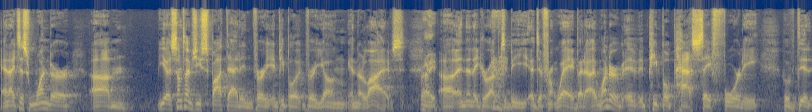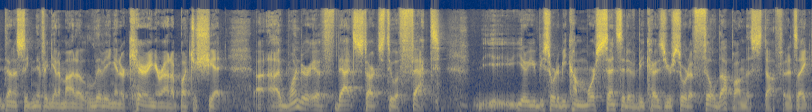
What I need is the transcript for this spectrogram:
and I just wonder. Um, you know, sometimes you spot that in very in people very young in their lives, Right. Uh, and then they grow up to be a different way. But I wonder if, if people past say forty who've did, done a significant amount of living and are carrying around a bunch of shit. Uh, I wonder if that starts to affect. You know, you sort of become more sensitive because you're sort of filled up on this stuff, and it's like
